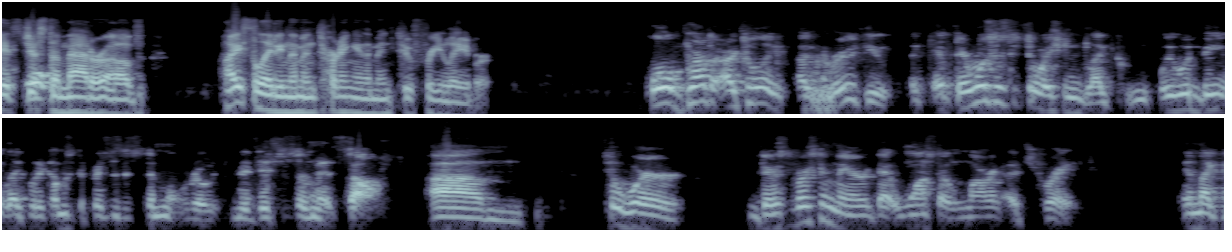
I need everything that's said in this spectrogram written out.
it's just a matter of isolating them and turning them into free labor. Well, brother, I totally agree with you. Like, if there was a situation like we would be like when it comes to prison system or the system itself, um, to where there's a person there that wants to learn a trade, and like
